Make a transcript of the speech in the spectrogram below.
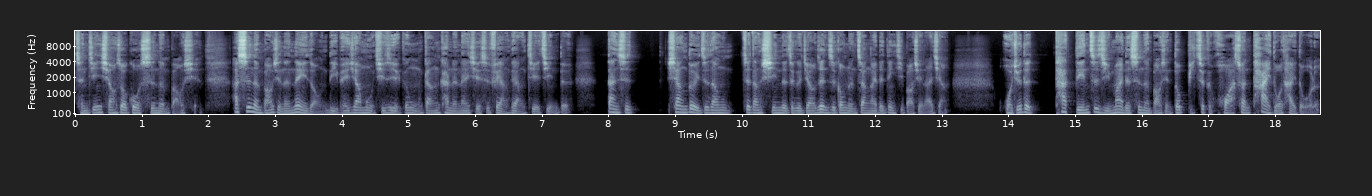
曾经销售过失能保险。它失能保险的内容、理赔项目，其实也跟我们刚刚看的那些是非常非常接近的。但是，相对这张这张新的这个叫认知功能障碍的定期保险来讲，我觉得他连自己卖的失能保险都比这个划算太多太多了。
